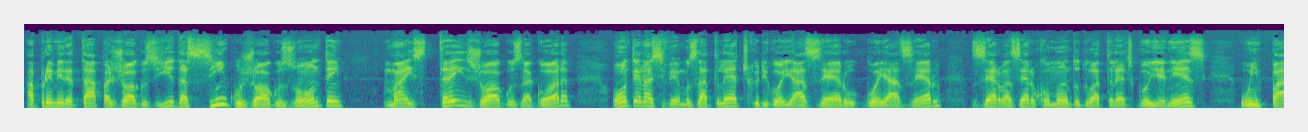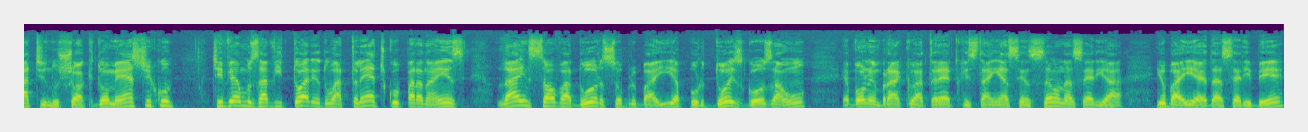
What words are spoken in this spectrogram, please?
A primeira etapa, jogos de ida, cinco jogos ontem, mais três jogos agora. Ontem nós tivemos Atlético de Goiás 0, Goiás 0, 0 a 0 comando do Atlético Goianense, o empate no choque doméstico. Tivemos a vitória do Atlético Paranaense lá em Salvador sobre o Bahia por dois gols a um. É bom lembrar que o Atlético está em ascensão na Série A e o Bahia é da Série B.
